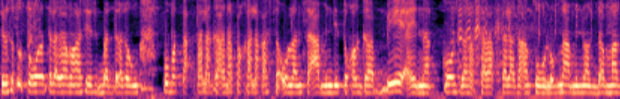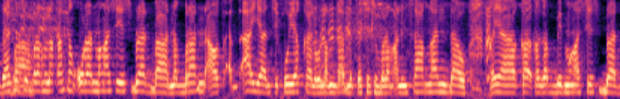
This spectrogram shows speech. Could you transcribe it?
Pero sa totoo lang talaga mga sis Brad, talagang pumatak talaga ang napakalakas na ulan sa amin dito kagabi. Ay nako, sarap talaga ang tulog namin magdamag. Dahil sa sobrang lakas ng ulan mga sis Brad ba, nag-brown out at ayan, si Kuya Kyle walang damit kasi sobrang alinsangan daw. Kaya ka- kagabi mga sis Brad,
